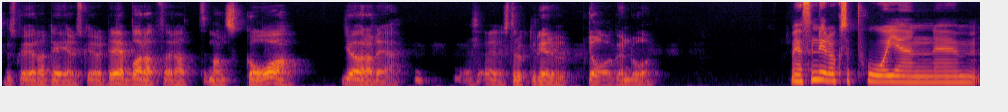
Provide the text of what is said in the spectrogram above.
Du ska göra det, du ska göra det. bara för att man ska göra det. Eh, strukturera upp dagen då. Men jag funderar också på igen, um,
